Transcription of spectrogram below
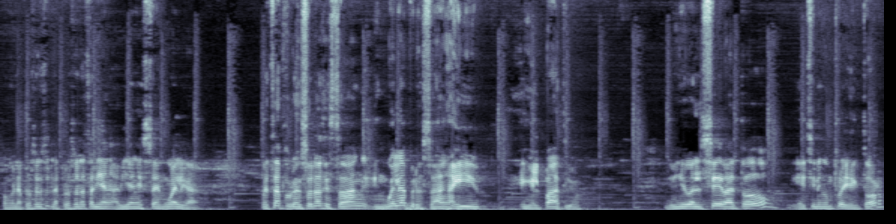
como las profesoras, las profesoras habían, habían estado en huelga. Estas profesoras estaban en huelga, pero estaban ahí en el patio. Yo llego al SEBA todo, y ahí tienen un proyector.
